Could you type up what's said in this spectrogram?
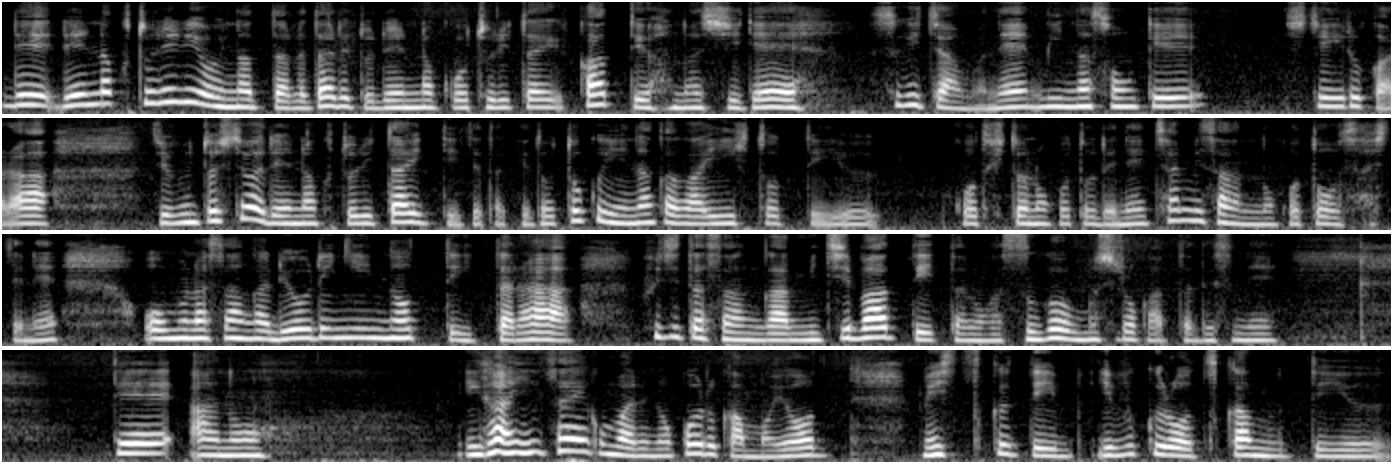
で連絡取れるようになったら誰と連絡を取りたいかっていう話でスギちゃんはねみんな尊敬しているから自分としては連絡取りたいって言ってたけど特に仲がいい人っていう人のことでねチャミさんのことを指してね大村さんが料理人のって言ったら藤田さんが道場って言ったのがすごい面白かったですね。であの意外に最後まで残るかもよ飯作って胃袋をつかむっていう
